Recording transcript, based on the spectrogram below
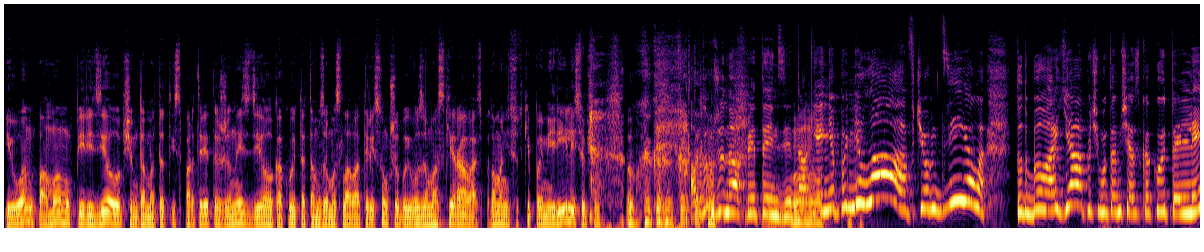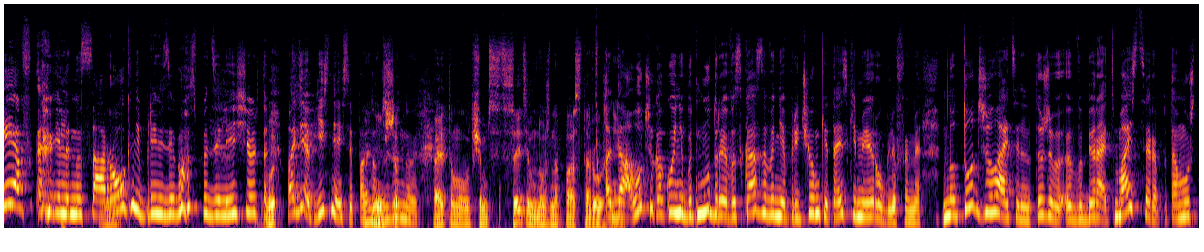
И он, по-моему, переделал, в общем, там этот из портрета жены сделал какой-то там замысловатый рисунок, чтобы его замаскировать. Потом они все-таки помирились, в общем. А потом жена в претензии. Так, я не поняла, в чем дело. Тут была я, почему там сейчас какой-то лев или носорог, не привези, господи, или еще что-то. Вот. Пойди, объясняйся потом Конечно. с женой. Поэтому, в общем, с этим нужно поосторожнее. Да, лучше какое-нибудь мудрое высказывание, причем китайскими иероглифами. Но тут желательно тоже выбирать мастера, потому что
